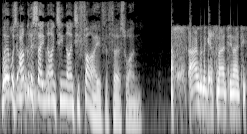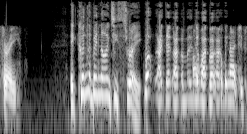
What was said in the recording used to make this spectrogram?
Where was it? I'm going to say 1995, the first one. I'm going to guess 1993. It couldn't have been 93. Well, I, I, I, it could be 90,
